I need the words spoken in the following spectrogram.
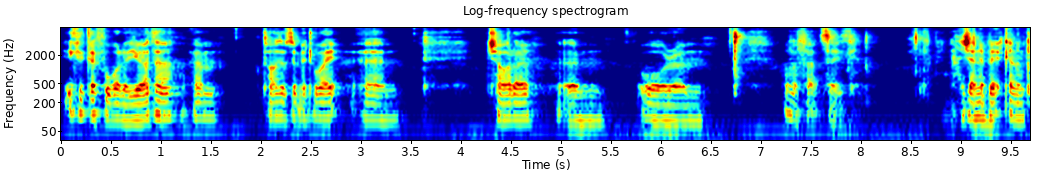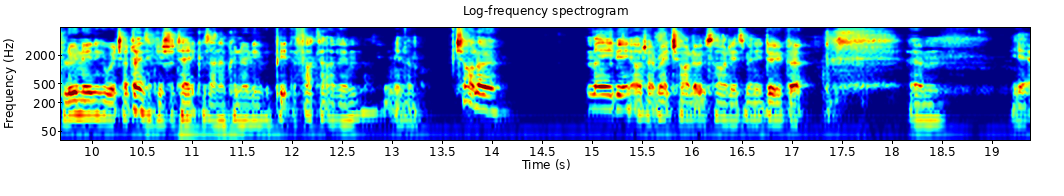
He could go for one of the other um, titles at middleweight, um, Charlo, um, or um, oh for fuck's sake, Janibek Alimkhanuly, which I don't think he should take because Alimkhanuly would beat the fuck out of him. You know, Charlo, maybe I don't rate Charlo as highly as many do, but um, yeah.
